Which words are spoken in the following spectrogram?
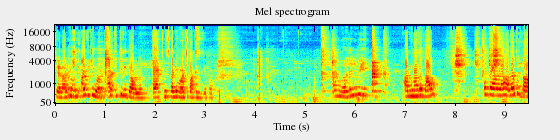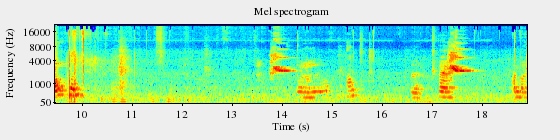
চল আর কিছু আর কিছু নয় আর কিছু দিতে হবে না। আর এক পিস খালি মাছ পাতে দিতে পারো আলু ভাজা নিবি? আলু ভাজা দাও। ও করলা ভাজা তো দাও একটুখানি। দাও। হ্যাঁ। আর নয়।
